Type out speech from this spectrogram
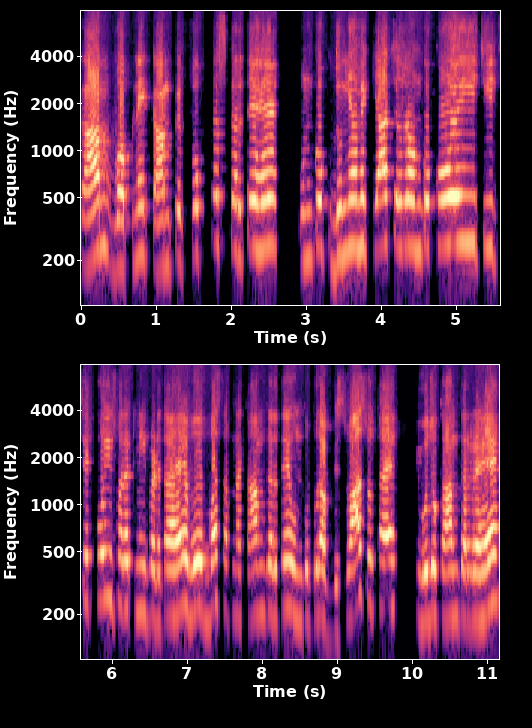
काम, वो अपने काम पे फोकस करते हैं, उनको दुनिया में क्या चल रहा है, उनको कोई चीज़ से कोई फ़र्क नहीं पड़ता है, वो बस अपना काम करते हैं, उनको पूरा विश्वास होता है कि वो जो काम कर रहे हैं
